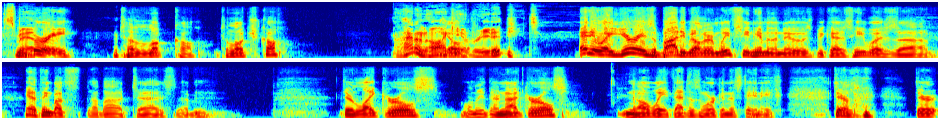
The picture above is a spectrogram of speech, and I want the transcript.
Smith. Yuri Toloko. Tolochko? I don't know. I can't read it. Anyway, Yuri's a bodybuilder, and we've seen him in the news because he was, uh, he had a thing about, about uh, um, they're like girls, only they're not girls. No, wait, that doesn't work in this day and age. They're, they're,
